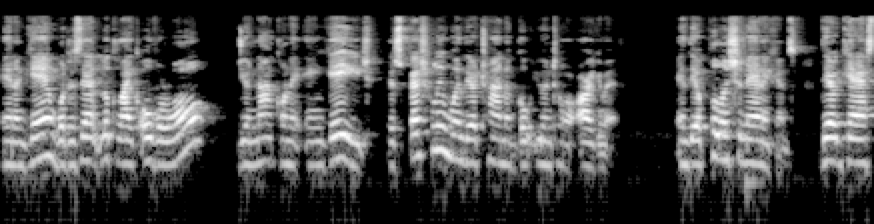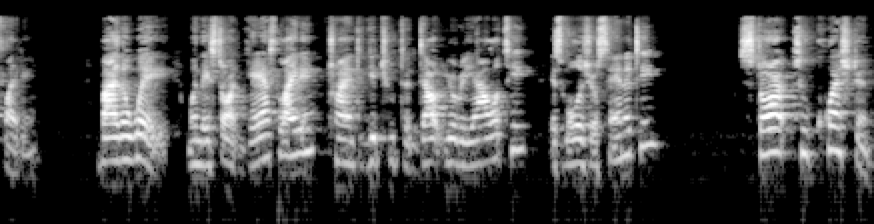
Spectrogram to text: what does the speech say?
And again, what does that look like overall? You're not going to engage, especially when they're trying to go you into an argument and they're pulling shenanigans. They're gaslighting. By the way, when they start gaslighting, trying to get you to doubt your reality as well as your sanity, start to question,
